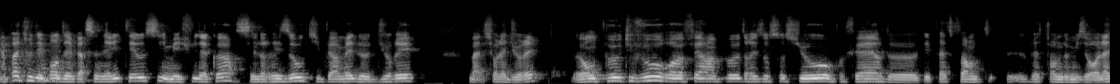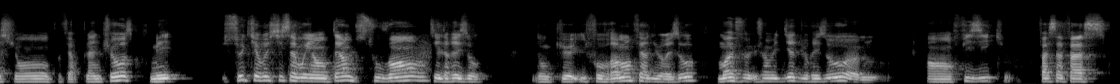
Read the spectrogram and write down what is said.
Après, tout dépend des personnalités aussi, mais je suis d'accord, c'est le réseau qui permet de durer bah, sur la durée. Euh, on peut toujours euh, faire un peu de réseaux sociaux, on peut faire des plateformes, plateformes de mise en relation, on peut faire plein de choses, mais ceux qui réussissent à moyen long terme, souvent, c'est le réseau. Donc, il faut vraiment faire du réseau. Moi, j'ai envie de dire du réseau en physique, face à face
